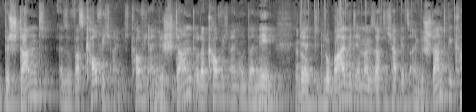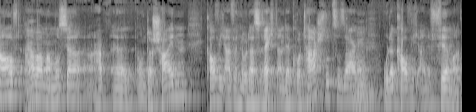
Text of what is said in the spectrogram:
Bestand, also was kaufe ich eigentlich? Kaufe ich einen mhm. Bestand oder kaufe ich ein Unternehmen? Genau. Der, global wird ja immer gesagt, ich habe jetzt einen Bestand gekauft, ja. aber man muss ja hab, äh, unterscheiden, kaufe ich einfach nur das Recht an der Cottage sozusagen mhm. oder kaufe ich eine Firma?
